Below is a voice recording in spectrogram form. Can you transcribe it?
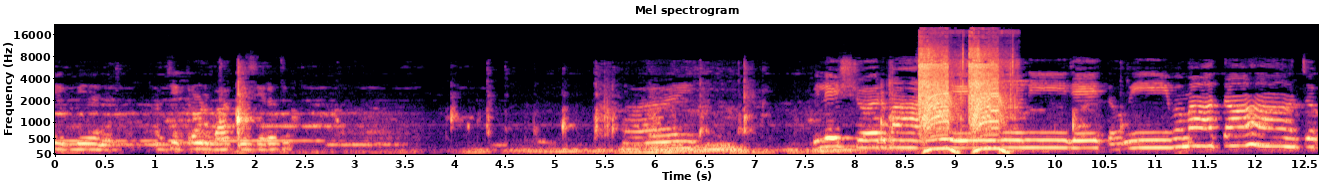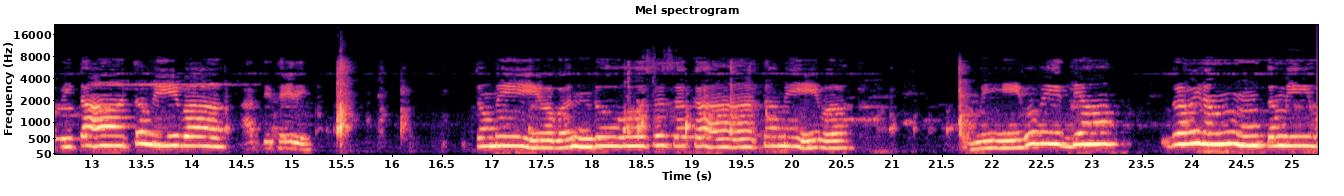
એક, બે, ને હજી ત્રણ બાકી છે રજૂ. બિલેશ્વર મહાદેવની જય, તમેવ માતા ચ પિતા તમેવ. આરતી થઈ રહી. તમેવ બંધુ સખા તમેવ તમેવ વિદ્યા દ્રવિણં તમેવ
